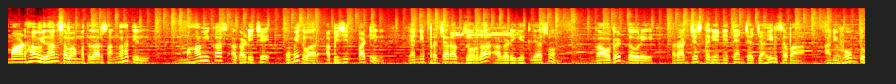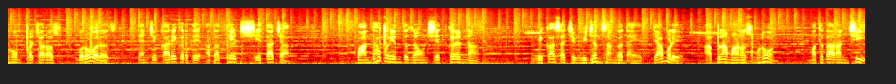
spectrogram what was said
माढा विधानसभा मतदारसंघातील महाविकास आघाडीचे उमेदवार अभिजित पाटील यांनी प्रचारात जोरदार आघाडी घेतली असून गावभेट दौरे राज्यस्तरीय नेत्यांच्या जाहीर सभा आणि होम टू होम प्रचाराबरोबरच त्यांचे कार्यकर्ते आता थेट शेताच्या बांधापर्यंत जाऊन शेतकऱ्यांना विकासाचे विजन सांगत आहेत. त्यामुळे आपला माणूस म्हणून मतदारांची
